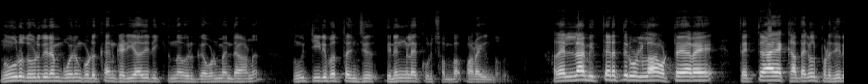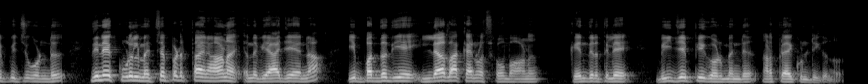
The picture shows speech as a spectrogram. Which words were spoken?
നൂറ് തൊഴിൽ ദിനം പോലും കൊടുക്കാൻ കഴിയാതിരിക്കുന്ന ഒരു ഗവൺമെന്റാണ് നൂറ്റി ഇരുപത്തഞ്ച് ദിനങ്ങളെക്കുറിച്ച് പറയുന്നത്. അതെല്ലാം ഇത്തരത്തിലുള്ള ഒട്ടേറെ തെറ്റായ കഥകൾ പ്രചരിപ്പിച്ചുകൊണ്ട് ഇതിനെ കൂടുതൽ മെച്ചപ്പെടുത്താനാണ് എന്ന വ്യാജേന ഈ പദ്ധതിയെ ഇല്ലാതാക്കാനുള്ള ശ്രമമാണ് കേന്ദ്രത്തിലെ ബി ജെ പി ഗവൺമെന്റ് നടപ്പിലാക്കിക്കൊണ്ടിരിക്കുന്നത്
